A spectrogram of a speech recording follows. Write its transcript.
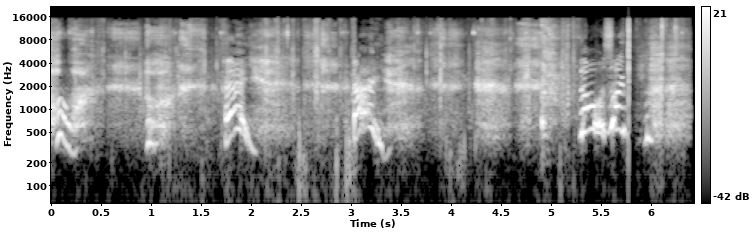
Oh. oh. Hey! Hey! That was like...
